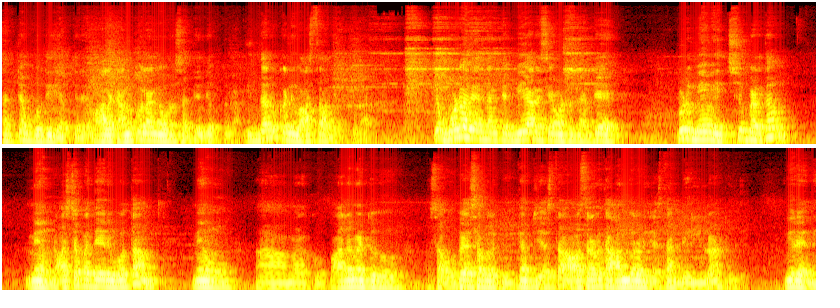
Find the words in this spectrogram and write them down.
సత్యం పూర్తిగా చెప్తున్నారు వాళ్ళకి అనుకూలంగా ఉన్న సత్యం చెప్తున్నారు. ఇద్దరు కొన్ని వాస్తవాలు చెప్తున్నారు. ఇక మూడోది ఏంటంటే బీఆర్ఎస్ ఏమంటుందంటే ఇప్పుడు మేము ఇచ్చి పెడతాం మేము రాష్ట్రపతి దగ్గరికి పోతాం మేము మనకు పార్లమెంటు ఉభయ సభలకు విజ్ఞప్తి చేస్తాం అవసరమైతే ఆందోళన చేస్తాం ఢిల్లీలో అంటుంది. వీరైన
